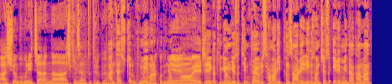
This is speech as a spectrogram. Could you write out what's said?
아쉬운 부분이 있지 않았나 싶은 생각도 들고요. 안타의 숫자는 분명히 많았거든요. 예. 어, LG가 두 경기에서 팀 타율이 3할 2푼 4할이 리그 전체에서 1위입니다. 다만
